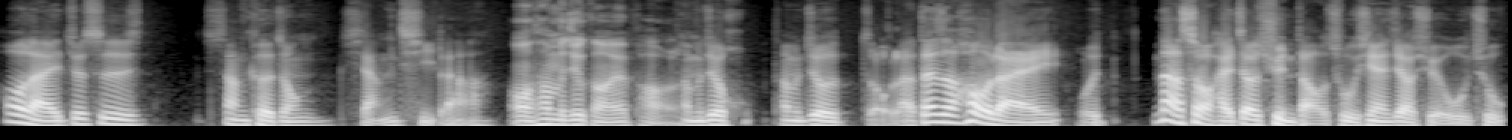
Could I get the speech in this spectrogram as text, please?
后来就是上课中响起啦，哦，他们就赶快跑了，他们就他们就走了，但是后来我那时候还叫训导处，现在叫学务处，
